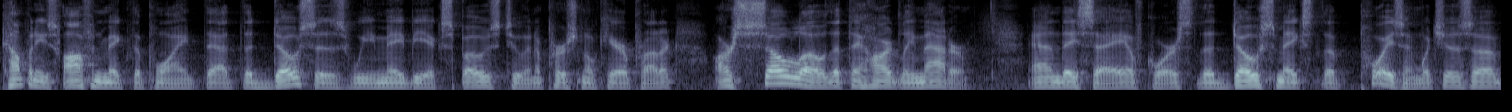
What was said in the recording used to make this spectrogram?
Companies often make the point that the doses we may be exposed to in a personal care product are so low that they hardly matter. And they say, of course, the dose makes the poison, which is a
